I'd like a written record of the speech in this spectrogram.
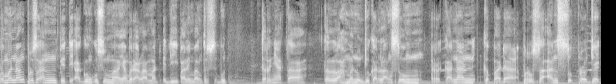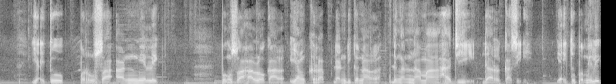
pemenang perusahaan PT Agung Kusuma yang beralamat di Palembang tersebut ternyata telah menunjukkan langsung rekanan kepada perusahaan subprojek yaitu perusahaan milik pengusaha lokal yang kerap dan dikenal dengan nama Haji Darkasi yaitu pemilik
